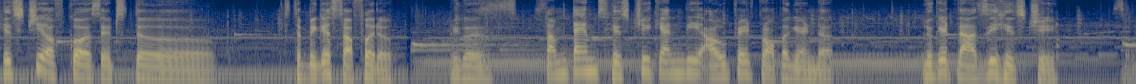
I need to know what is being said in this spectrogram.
history, of course, it's the it's the biggest sufferer because sometimes history can be outright propaganda look at Nazi history. So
